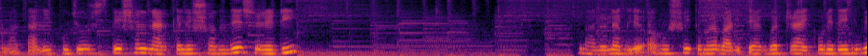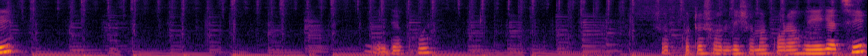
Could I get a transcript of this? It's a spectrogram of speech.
আমার কালী পুজোর স্পেশাল নারকেলের সন্দেশ রেডি ভালো লাগলে অবশ্যই তোমরা বাড়িতে একবার ট্রাই করে দেখবে। এই দেখো। সবকটা সন্দেশ আমার করা হয়ে গেছে।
